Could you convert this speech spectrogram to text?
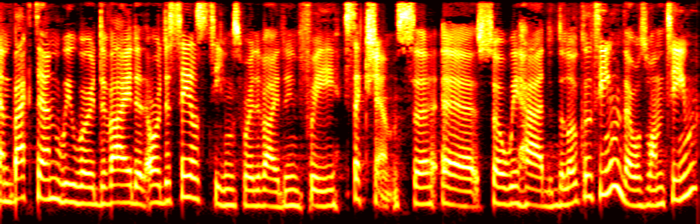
And back then, we were divided, or the sales teams were divided in three sections. Uh, so we had the local team, that was one team.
